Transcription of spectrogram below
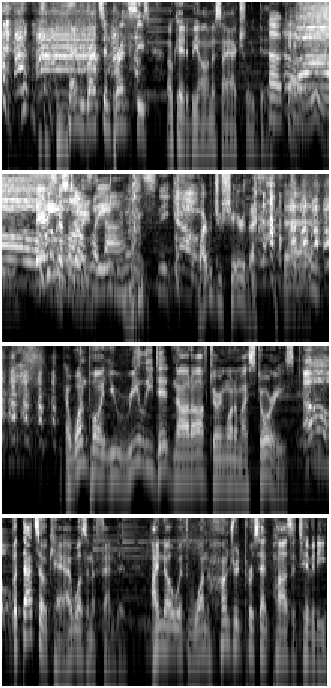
And then he writes in parentheses, Okay, to be honest, I actually did. okay. Oh. There's some honesty. Sneak out. Why would you share that? At one point, you really did nod off during one of my stories. Oh. But that's okay. I wasn't offended. I know with 100% positivity,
